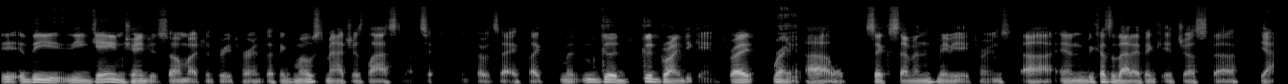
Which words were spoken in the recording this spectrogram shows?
the the game changes so much in three turns. I think most matches last about six turns. I would say like m- good good grindy games, right? Right. Uh, like six, seven, maybe eight turns. Uh, and because of that, I think it just uh, yeah,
